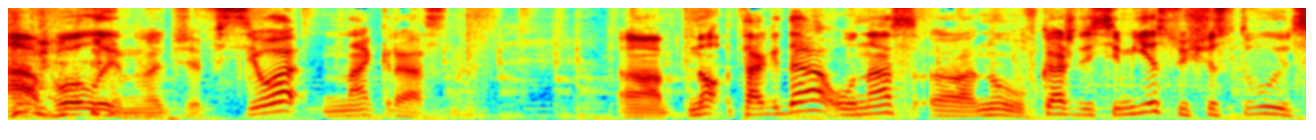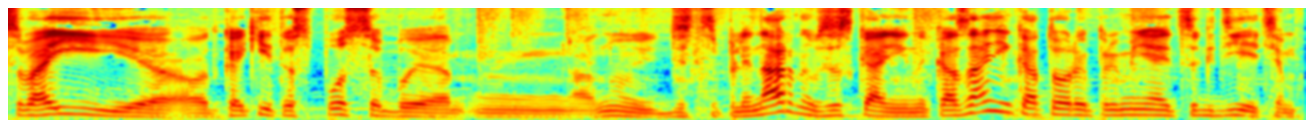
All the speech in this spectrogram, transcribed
А, волын вообще. Все на красное. А, Но тогда у нас, а, ну, в каждой семье существуют свои а, какие-то способы, ну, дисциплинарных взысканий и наказаний, которые применяются к детям.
